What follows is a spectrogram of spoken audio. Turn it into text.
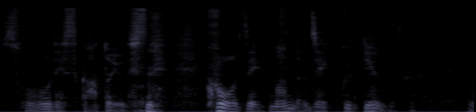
そうですかというですね。こうぜなんだろう絶句っていうんですか、う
